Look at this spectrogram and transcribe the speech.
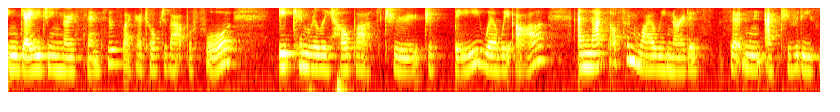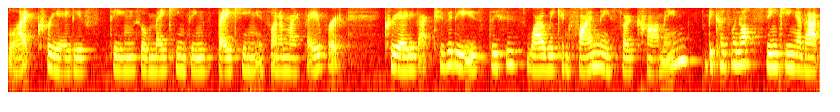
engaging those senses, like I talked about before. It can really help us to just be where we are and that's often why we notice certain activities like creative things or making things. Baking is one of my favorite creative activities. This is why we can find these so calming because we're not thinking about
